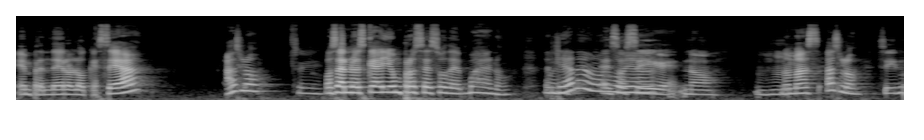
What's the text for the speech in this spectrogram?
emprender o lo que sea, hazlo. Sí. O sea, no es que haya un proceso de, bueno, el día de hoy Eso voy a-". sigue, no. Ujú. Nomás hazlo. Sí,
